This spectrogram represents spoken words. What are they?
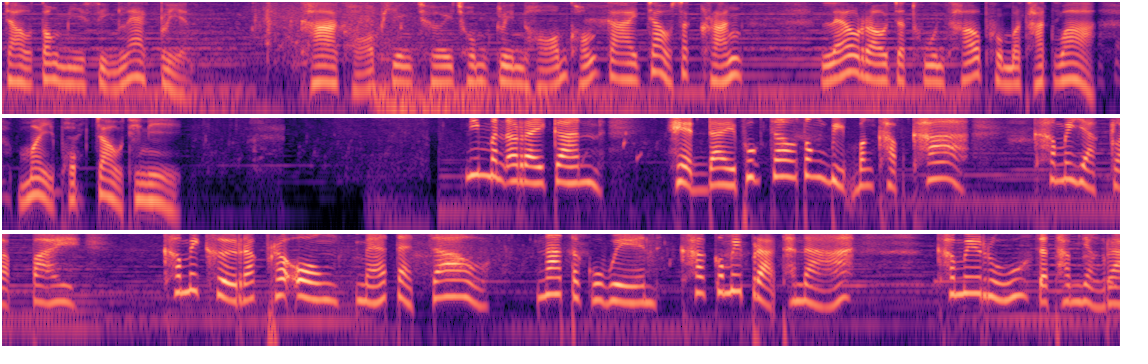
เจ้าต้องมีสิ่งแลกเปลี่ยนข้าขอเพียงเชยชมกลิ่นหอมของกายเจ้าสักครั้ง แล้วเราจะทูลเท้าพรหมทัตว่าไม่พบเจ้าที่นี่ นี่มันอะไรกัน เหตุใดพวกเจ้าต้องบีบบังคับข้า ข้าไม่อยากกลับไป ข้าไม่เคยรักพระองค์ แม้แต่เจ้า หน้าตะกุเวนข้าก็ไม่ปรารถนา ข้าไม่รู้จะทำอย่างไร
